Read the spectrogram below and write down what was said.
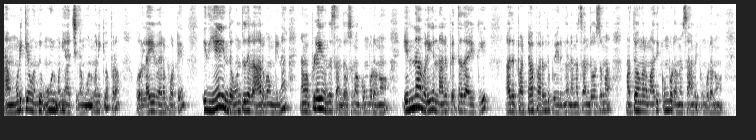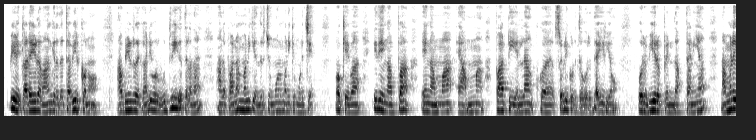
நான் முடிக்க வந்து மூணு மணி ஆச்சுங்க. மூணு மணிக்கு அப்புறம் ஒரு லைவ் வேறு போட்டேன். இது ஏன் இந்த ஒன்றுதல் ஆர்வம் அப்படின்னா நம்ம பிள்ளைய வந்து சந்தோஷமாக கும்பிடணும். என்ன வழிகள்னாலும் பெத்ததாய்க்கு அது பட்டா பறந்து போயிருங்க. நம்ம சந்தோஷமாக மற்றவங்கள மாதிரி கும்பிடணும் சாமி கும்பிடணும். கடையில் கடையில் வாங்கிறத தவிர்க்கணும் அப்படின்றதுக்காண்டி ஒரு உத்வீகத்தில் தான் அந்த பன்னெண்டு மணிக்கு எந்திரிச்சு மூணு மணிக்கு முடித்தேன் ஓகேவா இது எங்கள் அப்பா எங்கள் அம்மா என் அம்மா பாட்டி எல்லாம் சொல்லி கொடுத்த ஒரு தைரியம். ஒரு வீரப்பெண் தான். தனியாக நம்மளே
